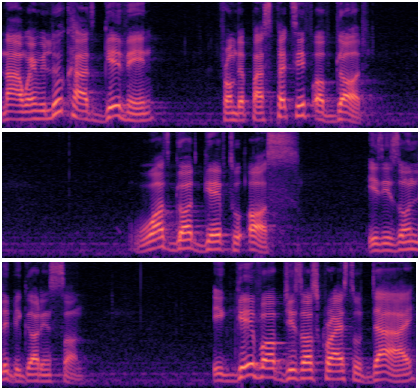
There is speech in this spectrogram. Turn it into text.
Now, when we look at giving from the perspective of God, what God gave to us is His only begotten Son. He gave up Jesus Christ to die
